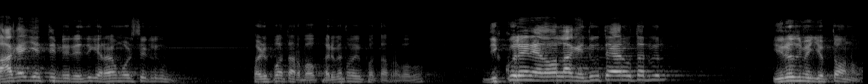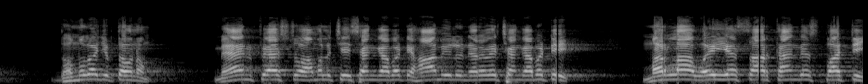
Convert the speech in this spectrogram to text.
బాగా చేస్తే మీరు ఎందుకు ఇరవై మూడు సీట్లకు పడిపోతారు బాబు? పరిమితం అయిపోతారు బాబు. దిక్కులేని ఎదవల్లాగా ఎందుకు తయారవుతారు మీరు? ఈరోజు మేము చెప్తా ఉన్నాం. దమ్ముగా చెప్తా ఉన్నాం. మేనిఫెస్టో అమలు చేశాం కాబట్టి హామీలు నెరవేర్చాం కాబట్టి మరలా వైఎస్ఆర్ కాంగ్రెస్ పార్టీ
